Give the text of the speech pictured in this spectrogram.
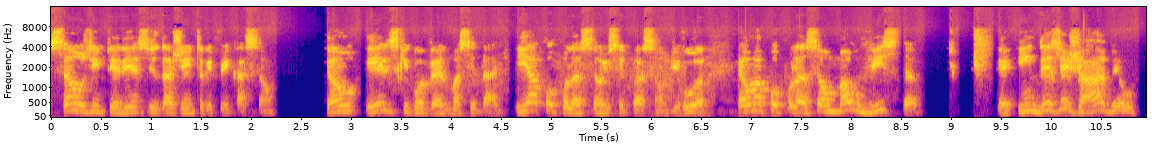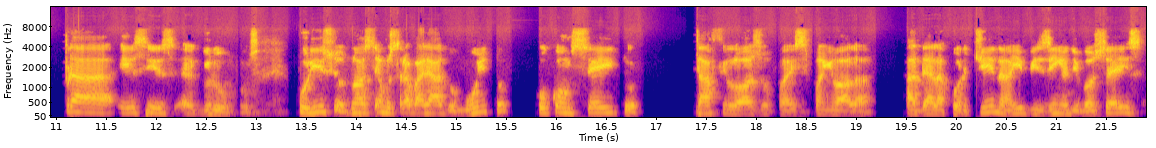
são os interesses da gentrificação. Então, eles que governam a cidade. E a população em situação de rua é uma população mal vista, é, indesejável para esses é, grupos. Por isso, nós temos trabalhado muito o conceito da filósofa espanhola Adela Cortina, aí vizinha de vocês,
